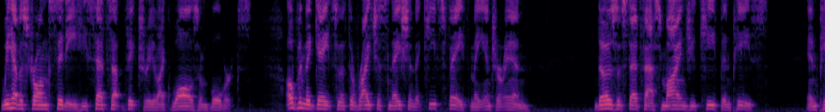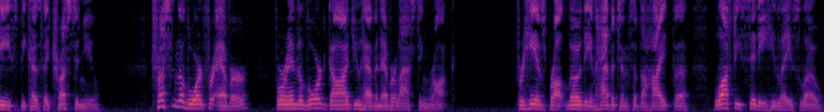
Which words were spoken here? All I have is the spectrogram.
We have a strong city. He sets up victory like walls and bulwarks. Open the gates so that the righteous nation that keeps faith may enter in. Those of steadfast mind you keep in peace, in peace because they trust in you. Trust in the Lord forever, for in the Lord God you have an everlasting rock. For he has brought low the inhabitants of the height, the lofty city he lays low.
